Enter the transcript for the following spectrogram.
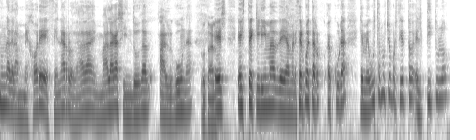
Una de las mejores escenas rodadas en Málaga, sin duda alguna, Total. es este clima de Amanecer Puerta Oscura, que me gusta mucho, por cierto, el título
